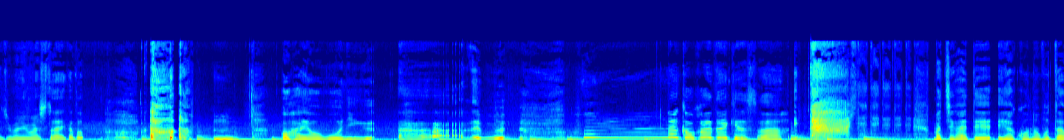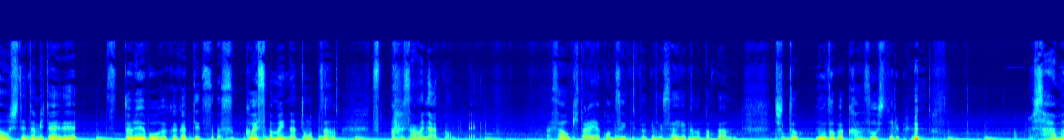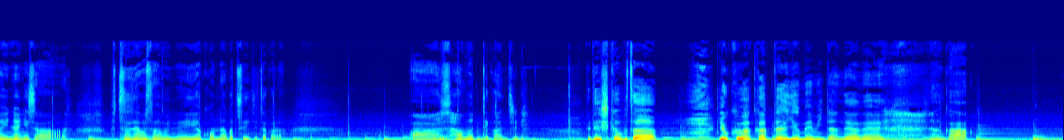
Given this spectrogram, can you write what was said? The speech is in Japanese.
始まりました。相方。うん。おはようモーニング。あー眠い。うん。なんかわかんないけどさ。痛い痛い痛い痛い痛い間違えてエアコンのボタンを押してたみたいでずっと冷房がかかっててさすっごい寒いなって思ってたの。すっごい寒いなと思って。朝起きたらエアコンついてたっていう最悪のパターンちょっと喉が乾燥してる。寒いのにさ普通でも寒いねエアコンなんかついてたから。あー寒って感じ。でしかもさよくわかんない夢見たんだよね。なんか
